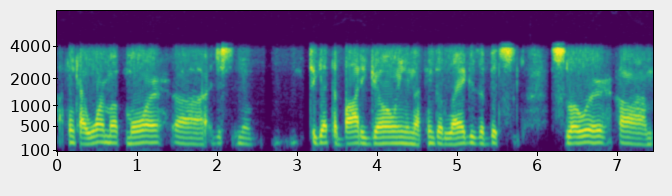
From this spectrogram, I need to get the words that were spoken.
I think I warm up more, uh, just you know, to get the body going, and I think the leg is a bit s- slower. Um,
